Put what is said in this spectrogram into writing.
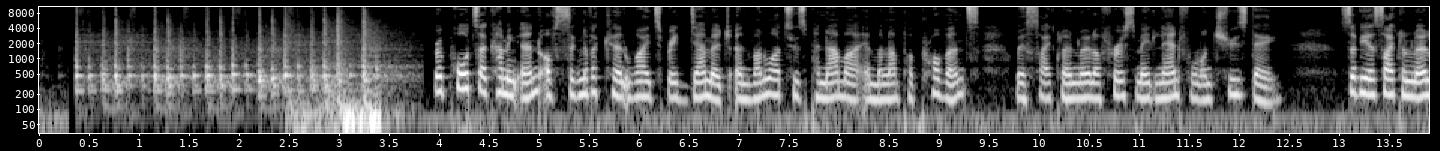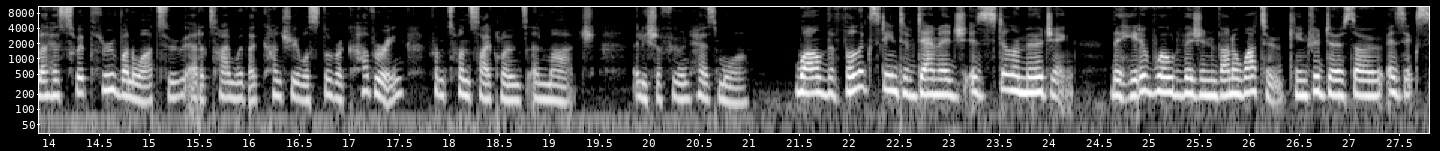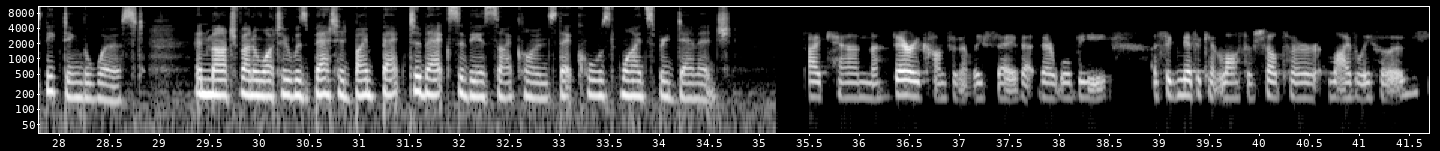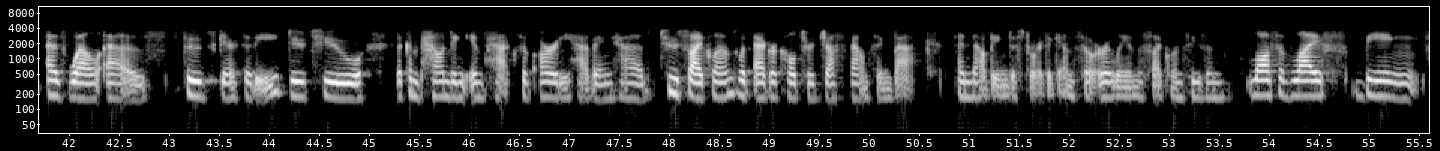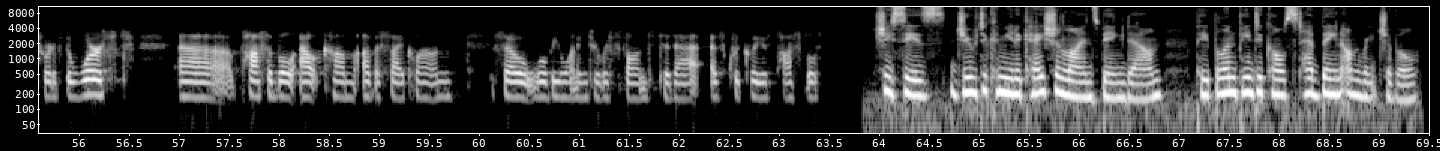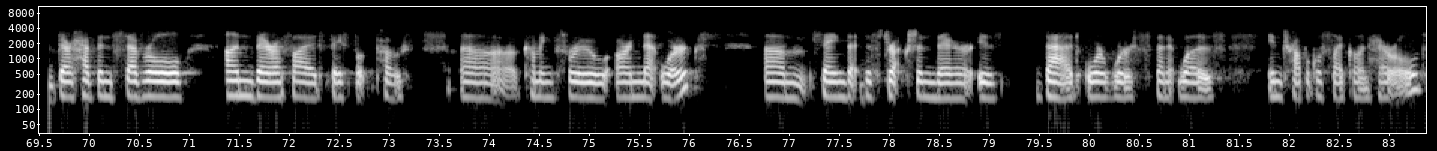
Reports are coming in of significant widespread damage in Vanuatu's Penama and Malampa province, where Cyclone Lola first made landfall on Tuesday. Severe Cyclone Lola has swept through Vanuatu at a time where the country was still recovering from twin cyclones in March. Alicia Foon has more. While the full extent of damage is still emerging, the head of World Vision Vanuatu, Kendra Derousseau, is expecting the worst. In March, Vanuatu was battered by back to back severe cyclones that caused widespread damage. I can very confidently say that there will be a significant loss of shelter livelihoods as well as food scarcity due to the compounding impacts of already having had two cyclones with agriculture just bouncing back and now being destroyed again so early in the cyclone season. Loss of life being sort of the worst uh, possible outcome of a cyclone. So we'll be wanting to respond to that as quickly as possible. She says, due to communication lines being down, people in Pentecost have been unreachable. There have been several unverified Facebook posts uh, coming through our networks um, saying that destruction there is bad or worse than it was in Tropical Cyclone Harold.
